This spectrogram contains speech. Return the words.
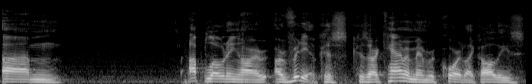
um, uploading our, our video, because our cameramen record like all these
